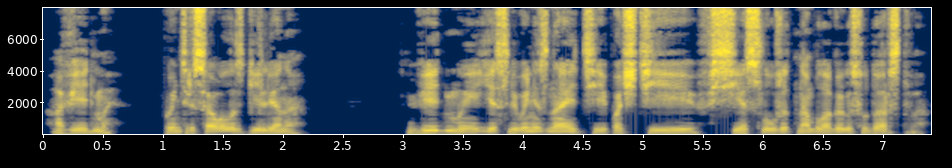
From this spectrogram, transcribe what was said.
«А ведьмы?» – поинтересовалась Гелена. «Ведьмы, если вы не знаете, почти все служат на благо государства.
